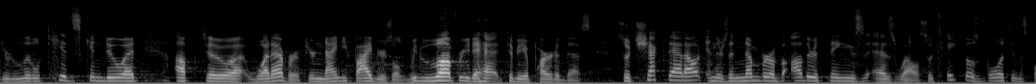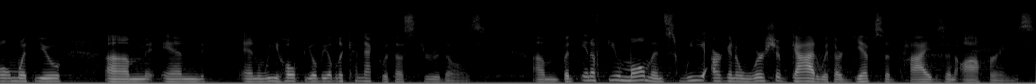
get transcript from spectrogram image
Your little kids can do it up to uh, whatever. If you're 95 years old, we'd love for you to, ha- to be a part of this. So check that out, and there's a number of other things as well. So take those bulletins home with you, um, and, and we hope you'll be able to connect with us through those. Um, but in a few moments, we are going to worship God with our gifts of tithes and offerings.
